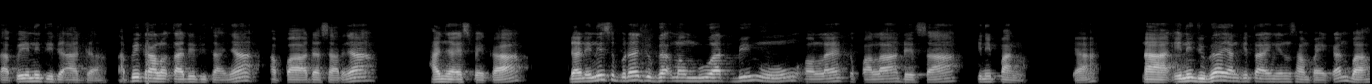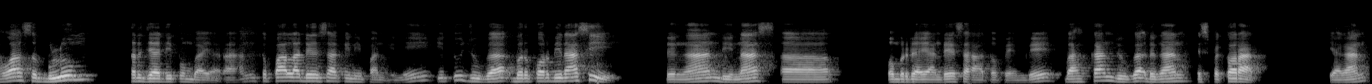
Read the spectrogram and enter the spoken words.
tapi ini tidak ada. Tapi kalau tadi ditanya apa dasarnya hanya SPK dan ini sebenarnya juga membuat bingung oleh kepala desa Kinipan ya. Nah, ini juga yang kita ingin sampaikan bahwa sebelum terjadi pembayaran, kepala desa Kinipan ini itu juga berkoordinasi dengan dinas eh, pemberdayaan desa atau PMD, bahkan juga dengan inspektorat, ya kan?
